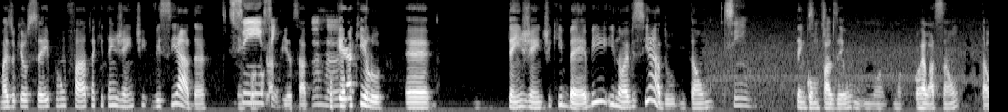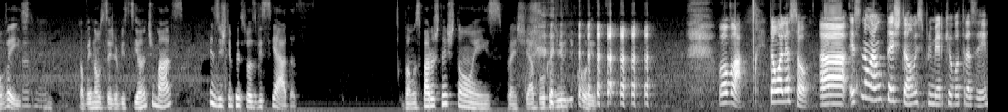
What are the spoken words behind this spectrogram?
Mas o que eu sei por um fato é que tem gente viciada em Sim, sim. pornografia, sabe? Uhum. Porque é aquilo. é, tem gente que bebe e não é viciado. Então Sim. tem como Sentido. fazer um- uma, uma correlação, talvez. Uhum. Talvez não seja viciante, mas existem pessoas viciadas. Vamos para os textões, para encher a boca de, de coisa. Vamos lá. Então, olha só. Ah, esse não é um textão, esse primeiro que eu vou trazer.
